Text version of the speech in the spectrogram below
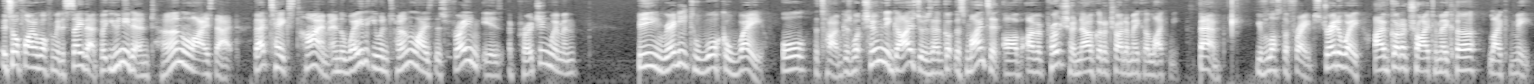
It's all fine and well for me to say that, but you need to internalize that. That takes time. And the way that you internalize this frame is approaching women, being ready to walk away all the time. Because what too many guys do is they've got this mindset of, I've approached her, now I've got to try to make her like me. Bam. You've lost the frame. Straight away, I've got to try to make her like me.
